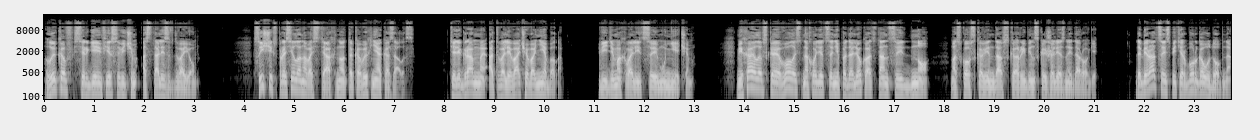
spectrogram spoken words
Лыков с Сергеем Фирсовичем остались вдвоем. Сыщик спросил о новостях, но таковых не оказалось. Телеграммы от Валивачева не было. Видимо, хвалиться ему нечем. Михайловская волость находится неподалеку от станции «Дно» Московско-Виндавско-Рыбинской железной дороги. Добираться из Петербурга удобно.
